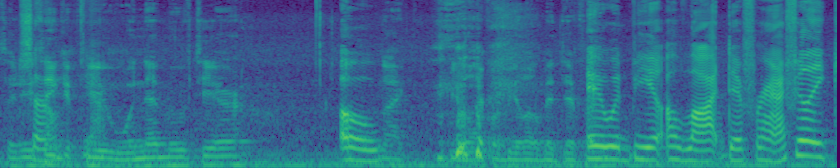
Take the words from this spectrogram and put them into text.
So do you So, think if yeah. you wouldn't have moved here, Oh, like your life would be a little bit different? it would be a lot different. I feel like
